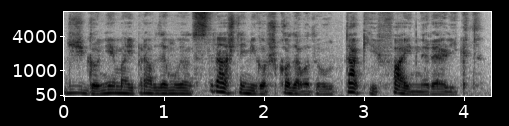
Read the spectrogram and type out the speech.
Dziś go nie ma i prawdę mówiąc strasznie mi go szkoda, bo to był taki fajny relikt.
